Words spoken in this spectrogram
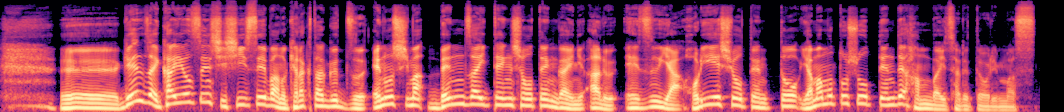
えー、現在海洋戦士シーセーバーのキャラクターグッズ江ノ島弁財天商店街にある江津屋堀江商店と山本商店で販売されております。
